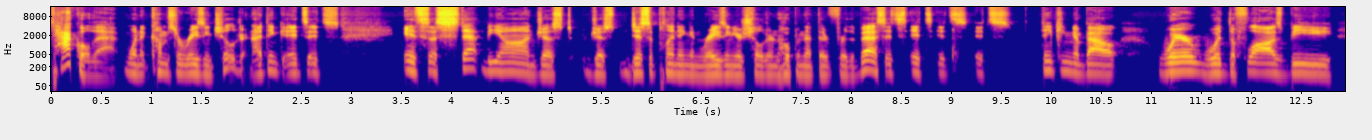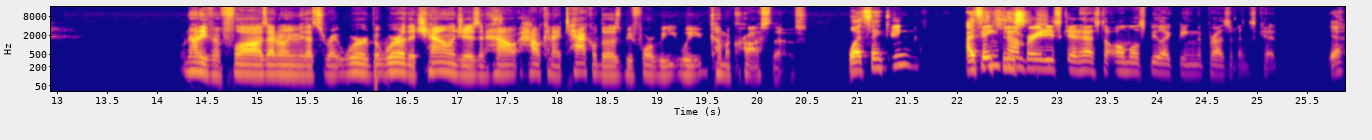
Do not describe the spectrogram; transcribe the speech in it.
tackle that when it comes to raising children? I think it's it's it's a step beyond just just disciplining and raising your children hoping that they're for the best it's it's it's it's thinking about where would the flaws be not even flaws i don't even know if that's the right word but where are the challenges and how how can i tackle those before we we come across those well, I think, Being, I think he's, Tom Brady's kid has to almost be like being the president's kid. yeah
